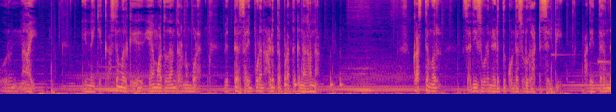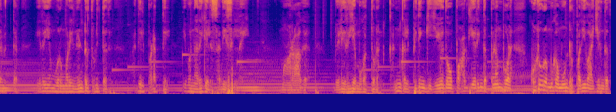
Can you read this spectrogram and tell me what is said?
ஒரு நாய். இன்னைக்கு கஸ்டமருக்கு ஏமாத்துதான் தரணும் போல. விக்டர் சலிப்புடன் அடுத்த படத்துக்கு நகர்ந்தான். கஸ்டமர் சதீஷுடன் எடுத்துக்கொண்ட சுடுகாட்டு செல்பி அதை திறந்த விக்டர் இதயம் ஒரு முறை நின்று துடித்தது. அதில் படத்தில் இவன் அருகில் சதீஷ் இல்லை. மாறாக வெளிரிய முகத்துடன் கண்கள் பிதுங்கி ஏதோ பாதி எறிந்த பிணம் போல கொடூர முகம் ஒன்று பதிவாகியிருந்தது.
